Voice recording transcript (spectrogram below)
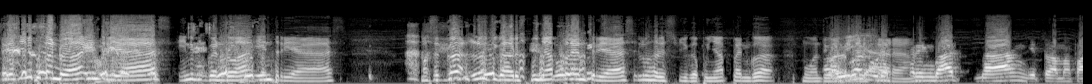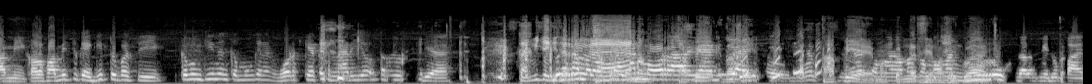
Trias ini bukan doain Trias, ini bukan doain Trias. Maksud gua lu juga harus punya plan Trias, lu harus juga punya plan gua mau kan Iya. udah sekarang. sering banget bang gitu sama Fami. Kalau Fami tuh kayak gitu pasti kemungkinan kemungkinan worst case scenario terus dia. Tapi jadi seru kan moralnya Tapi- dia tapi- gitu. Tapi dengan ya, emang bener sih, pengalaman maksud gua- buruk dalam kehidupan.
